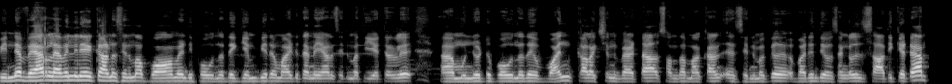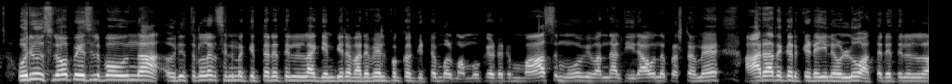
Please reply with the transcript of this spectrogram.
പിന്നെ വേറെ ലെവലിലേക്കാണ് സിനിമ പോകാൻ വേണ്ടി പോകുന്നത്. ഗംഭീരമായിട്ട് തന്നെയാണ് സിനിമ തിയേറ്ററിൽ മുന്നോട്ട് പോകുന്നത്. വൻ കളക്ഷൻ വേട്ട സ്വന്തമാക്കാൻ സിനിമക്ക് വരും ദിവസങ്ങളിൽ സാധിക്കട്ടെ. ഒരു സ്ലോ പേസിൽ പോകുന്ന ഒരു ത്രില്ലർ സിനിമയ്ക്ക് ഇത്തരത്തിലുള്ള ഗംഭീര വരവേൽപ്പൊക്കെ കിട്ടുമ്പോൾ മമ്മൂക്കയുടെ ഒരു മാസ് മൂവി വന്നാൽ തീരാവുന്ന പ്രശ്നമേ ആരാധകർക്കിടയിലുള്ളൂ. അത്തരത്തിലുള്ള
